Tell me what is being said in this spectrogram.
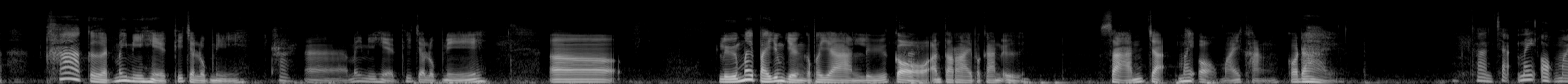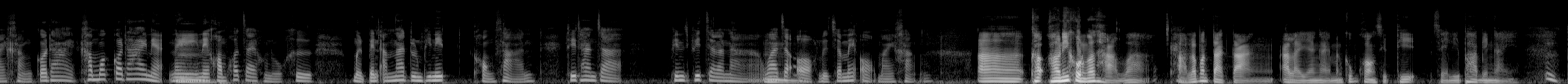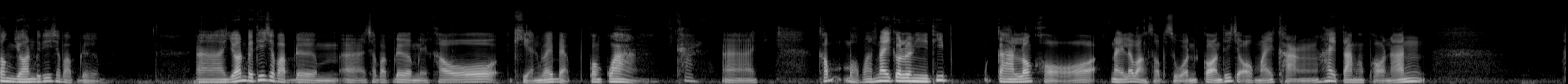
ถ้าเกิดไม่มีเหตุที่จะหลบหนีค่ะอ่าไม่มีเหตุที่จะหลบหนีเอ่อหรือไม่ไปยุ่งเหยิงกับพยาน หรือก่ออันตรายประการอื่นศาลจะไม่ออกหมายขังก็ได้ ศาลจะไม่ออกหมายขังก็ได้คำว่าก็ได้เนี่ยในอืมในความเข้าใจของหนูคือ เหมือนเป็นอำนาจดุลพินิษของศาลที่ท่านจะพิพจารณาว่าจะออกหรือจะไม่ออกหมายขังอ่าคราวคราวนี้คนก็ถามว่าค่ะอ่าแล้วมันแตกต่างอะไรยังไง มันคุ้มครองสิทธิเสรีภาพยังไงอืมต้องย้อนไปที่ฉบับเดิมอ่าย้อนไปที่ฉบับเดิมอ่าฉบับเดิมเนี่ยเขาเขียนไว้แบบกว้างๆค่ะอ่าเขาบอกว่าในกรณีที่ การร้องขอในระหว่างสอบสวนก่อนที่จะออกหมายขังให้ตามคำขอนั้น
